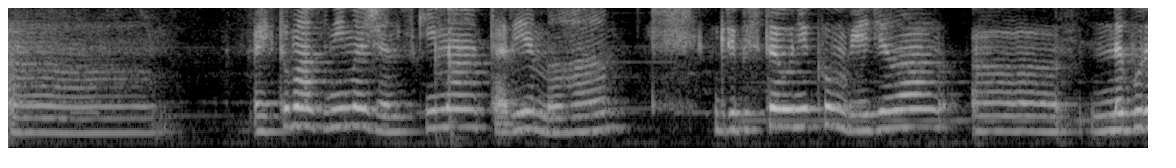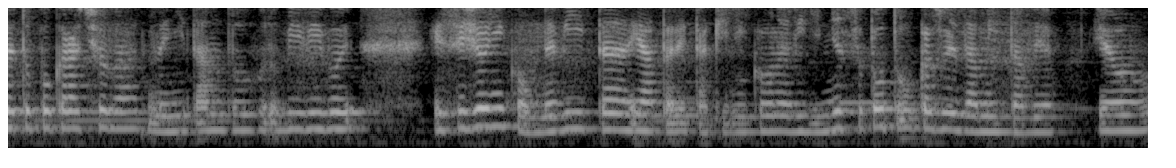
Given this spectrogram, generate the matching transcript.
Uh, jak to má s nými ženskýma, tady je mlha. Kdybyste o někom věděla, uh, nebude to pokračovat, není tam dlouhodobý vývoj. Jestliže o nikom nevíte, já tady taky nikoho nevidím. Mně se to, to ukazuje zamítavě, jo. Uh,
